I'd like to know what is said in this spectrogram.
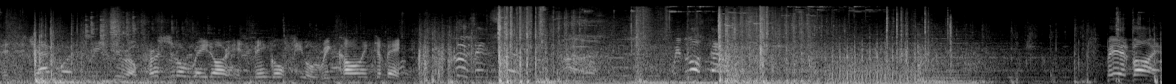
This is Jaguar 3-0. Personal radar is bingo fuel. Recalling to base. Losing C. We've lost Alpha. Be advised,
